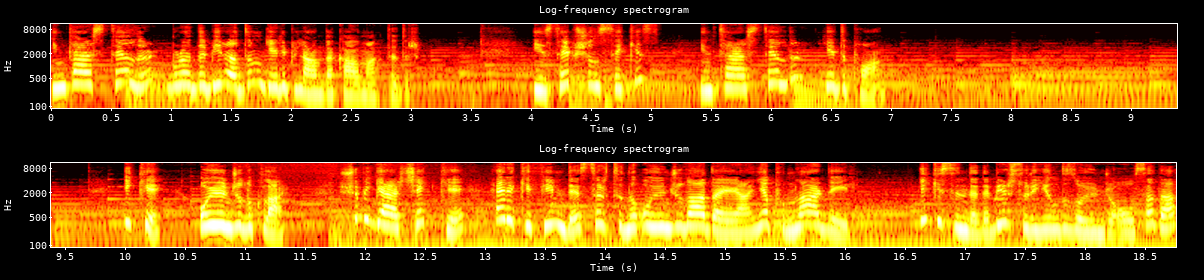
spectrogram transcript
Interstellar burada bir adım geri planda kalmaktadır. Inception 8, Interstellar 7 puan. 2. Oyunculuklar şu bir gerçek ki her iki film de sırtını oyunculuğa dayayan yapımlar değil. İkisinde de bir sürü yıldız oyuncu olsa da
